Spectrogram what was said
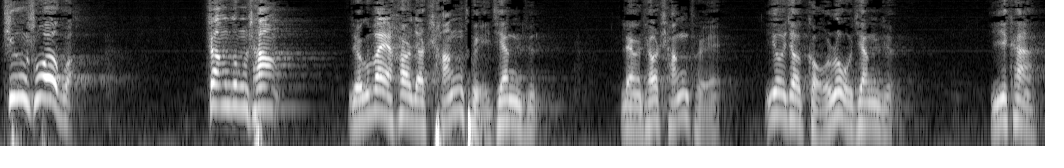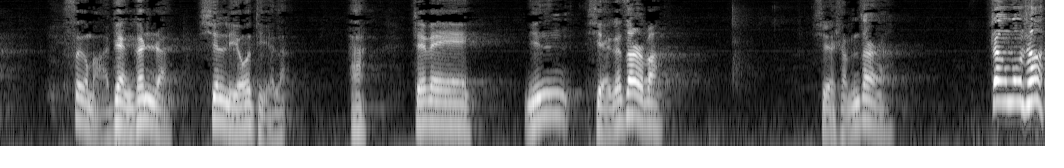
听说过。张宗昌有个外号叫长腿将军，两条长腿，又叫狗肉将军。一看四个马便跟着，心里有底了。啊，这位。您写个字儿吧。写什么字儿啊？张宗昌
